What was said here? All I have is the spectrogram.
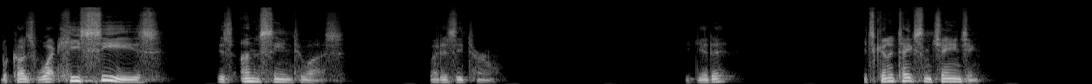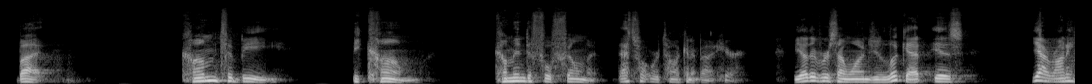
because what he sees is unseen to us, but is eternal. You get it? It's going to take some changing, but come to be, become, come into fulfillment. That's what we're talking about here. The other verse I wanted you to look at is, yeah, Ronnie.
